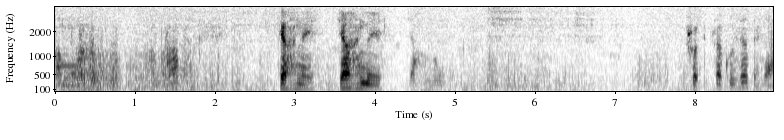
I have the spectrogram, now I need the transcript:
амур. А брат тягни, тягни, тягнув. Що, підсаку взяти? Да.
